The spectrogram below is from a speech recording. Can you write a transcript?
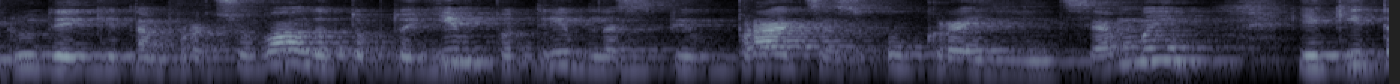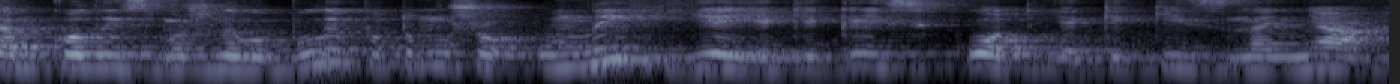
люди, які там працювали, тобто їм потрібна співпраця з українцями, які там колись, можливо, були, тому що у них є як якийсь код, як якісь знання.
